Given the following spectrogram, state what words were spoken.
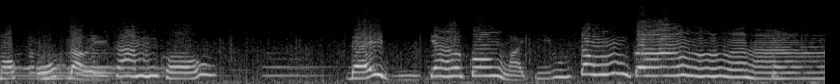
một cuộc đời tham khổ để vì cha con mà chịu sống con.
